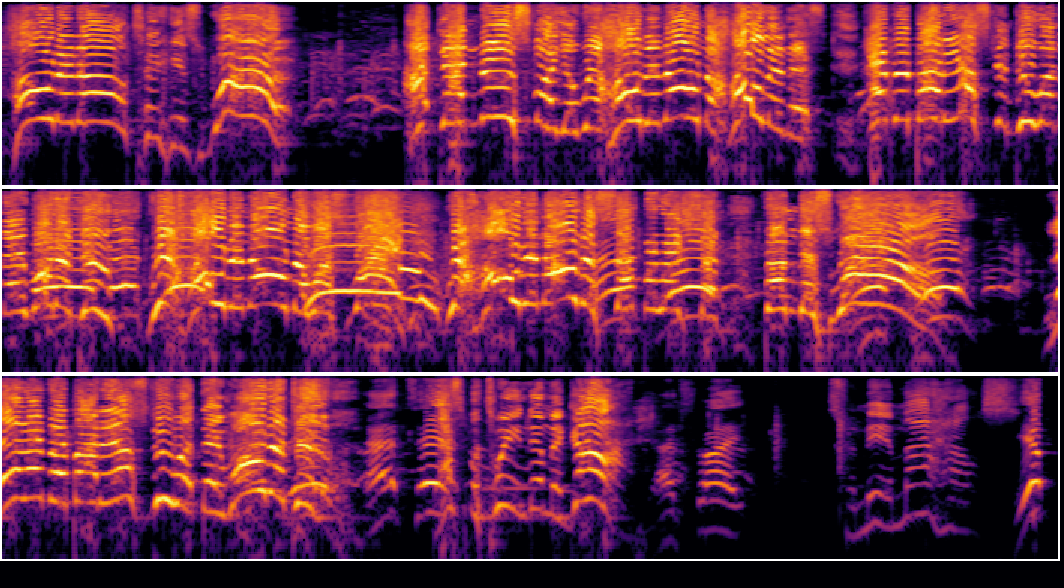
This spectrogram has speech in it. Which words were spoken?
Holding on to his word. I got news for you. We're holding on to holiness. Everybody else can do what they want to do. We're holding on to what's right. We're holding on to separation from this world. Let everybody else do what they want to do. That's it. That's between them and God. That's right. It's for me and my house. Yep.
